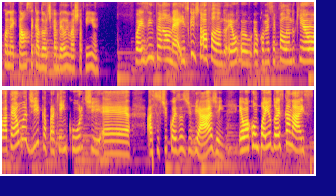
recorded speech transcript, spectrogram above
conectar um secador de cabelo em uma chapinha? Pois então, né? Isso que a gente tava falando. Eu, eu, eu comecei falando que eu até uma dica para quem curte é, assistir coisas de viagem. Eu acompanho dois canais.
